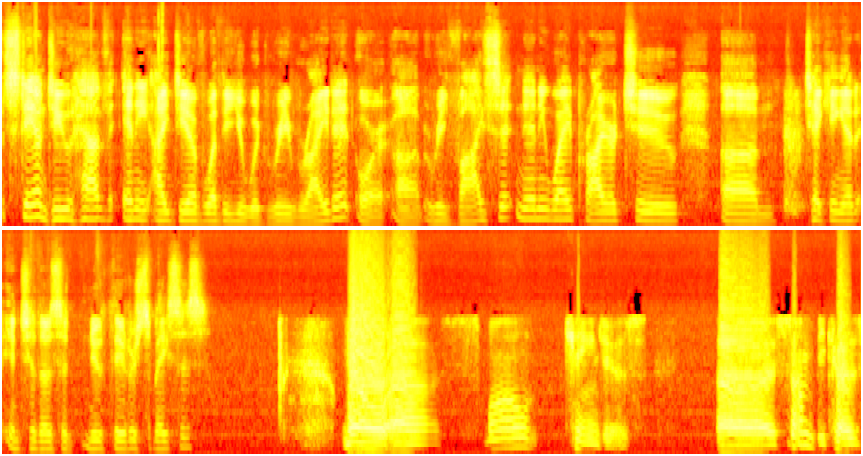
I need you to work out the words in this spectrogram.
Stan, do you have any idea of whether you would rewrite it or uh, revise it in any way prior to um, taking it into those uh, new theater spaces? well uh, small changes uh, some because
